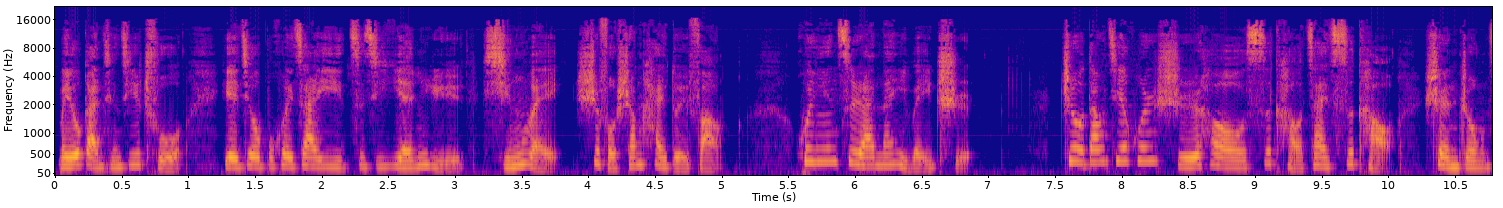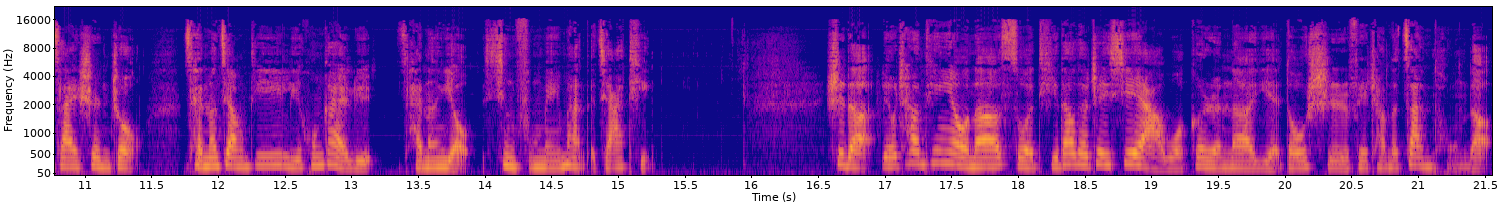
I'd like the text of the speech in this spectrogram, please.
没有感情基础，也就不会在意自己言语行为是否伤害对方，婚姻自然难以维持。只有当结婚时候思考再思考、慎重再慎重，才能降低离婚概率，才能有幸福美满的家庭。是的，流畅听友呢所提到的这些呀，我个人呢也都是非常的赞同的。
